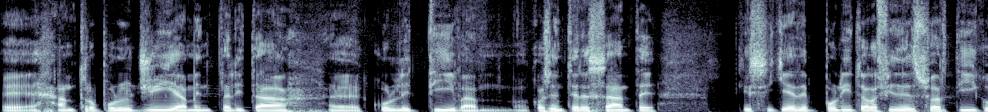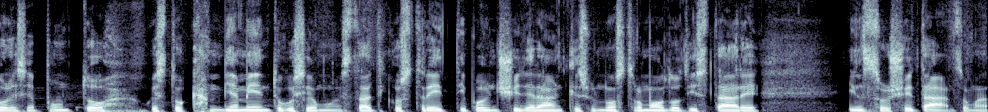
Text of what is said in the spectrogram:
eh, antropologia, mentalità eh, collettiva. Una cosa interessante che si chiede Polito alla fine del suo articolo se appunto questo cambiamento cui siamo stati costretti poi inciderà anche sul nostro modo di stare in società. Insomma,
